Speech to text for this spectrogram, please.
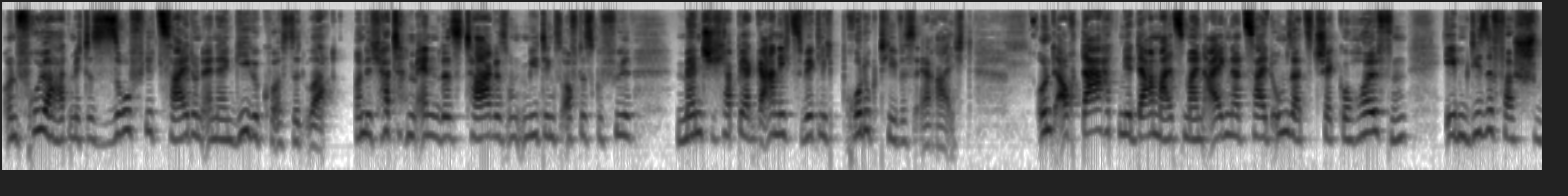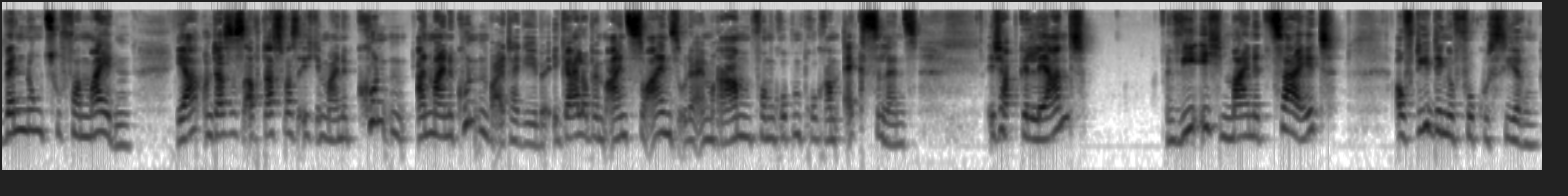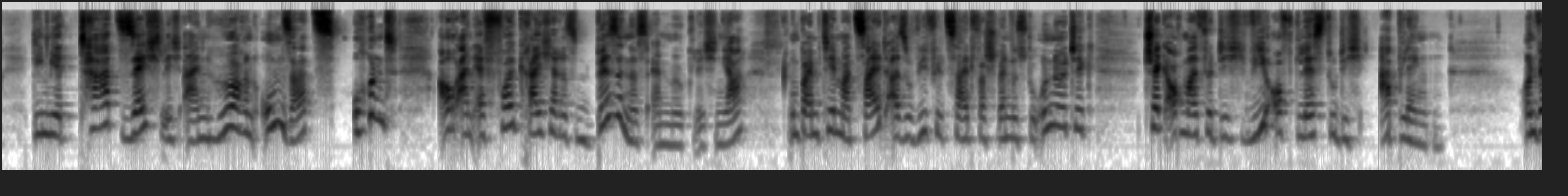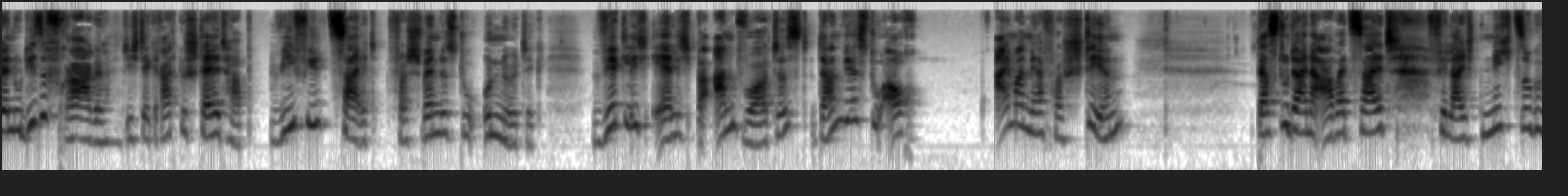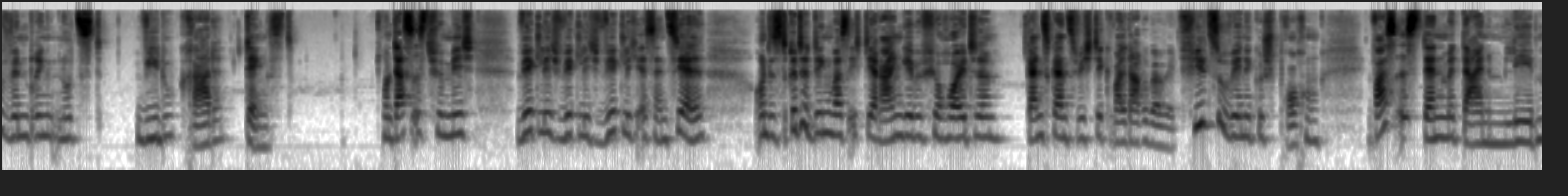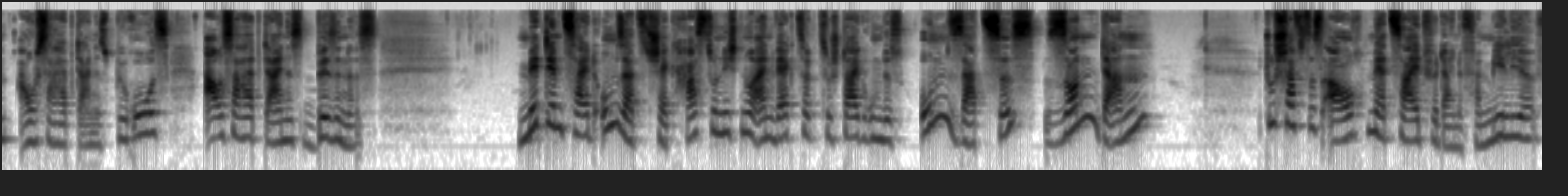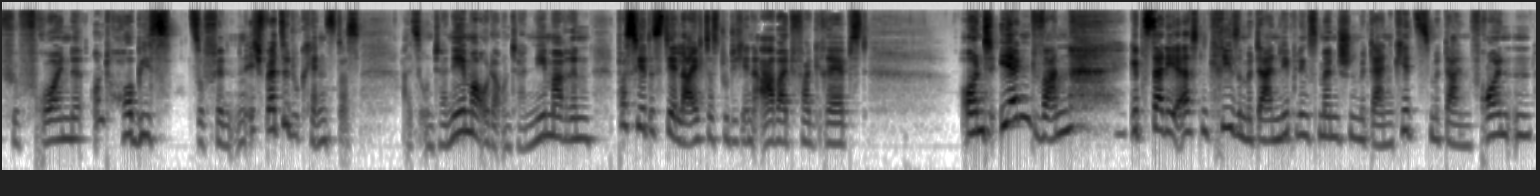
Und früher hat mich das so viel Zeit und Energie gekostet. Und ich hatte am Ende des Tages und Meetings oft das Gefühl, Mensch, ich habe ja gar nichts wirklich Produktives erreicht. Und auch da hat mir damals mein eigener Zeitumsatzcheck geholfen, eben diese Verschwendung zu vermeiden. Ja, und das ist auch das, was ich in meine Kunden, an meine Kunden weitergebe, egal ob im 1 zu 1 oder im Rahmen vom Gruppenprogramm Excellence. Ich habe gelernt, wie ich meine Zeit auf die Dinge fokussieren, die mir tatsächlich einen höheren Umsatz und auch ein erfolgreicheres Business ermöglichen, ja? Und beim Thema Zeit, also wie viel Zeit verschwendest du unnötig, check auch mal für dich, wie oft lässt du dich ablenken. Und wenn du diese Frage, die ich dir gerade gestellt habe, wie viel Zeit verschwendest du unnötig, wirklich ehrlich beantwortest, dann wirst du auch einmal mehr verstehen, dass du deine Arbeitszeit vielleicht nicht so gewinnbringend nutzt, wie du gerade denkst. Und das ist für mich wirklich, wirklich, wirklich essentiell. Und das dritte Ding, was ich dir reingebe für heute, ganz, ganz wichtig, weil darüber wird viel zu wenig gesprochen. Was ist denn mit deinem Leben außerhalb deines Büros, außerhalb deines Business? Mit dem Zeitumsatzcheck hast du nicht nur ein Werkzeug zur Steigerung des Umsatzes, sondern du schaffst es auch, mehr Zeit für deine Familie, für Freunde und Hobbys zu finden. Ich wette, du kennst das. Als Unternehmer oder Unternehmerin passiert es dir leicht, dass du dich in Arbeit vergräbst. Und irgendwann gibt's da die ersten Krise mit deinen Lieblingsmenschen, mit deinen Kids, mit deinen Freunden.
